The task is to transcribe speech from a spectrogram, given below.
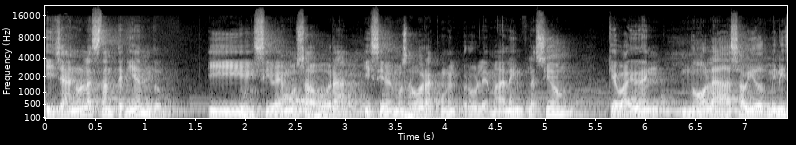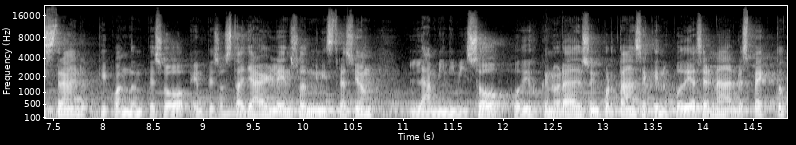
Y ya no la están teniendo. Y, si vemos ahora, y si vemos ahora con el problema de la inflación, que Biden no la ha sabido administrar, que cuando empezó, empezó a estallarle en su administración, la minimizó o dijo que no era de su importancia, que no podía hacer nada al respecto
